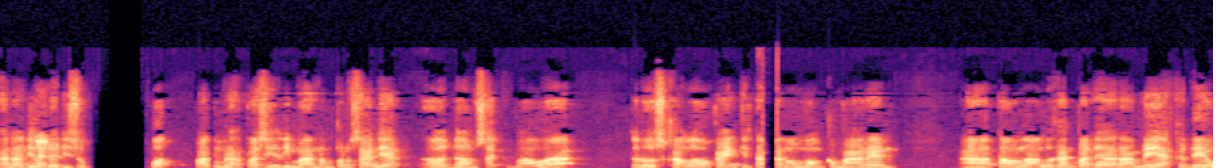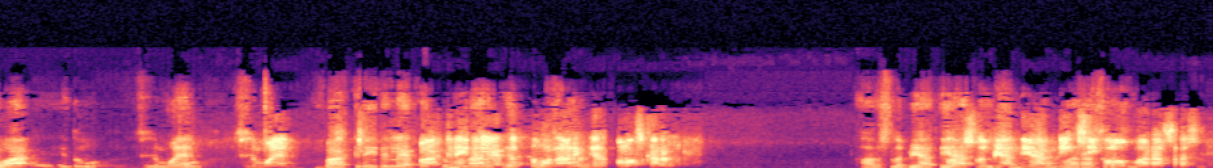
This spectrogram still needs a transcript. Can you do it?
karena dia udah disupport paling berapa sih 5-6 persen ya uh, downside ke bawah terus kalau kayak kita ngomong kemarin uh, tahun lalu kan pada rame ya ke Dewa itu semua yang semua yang Bakri related Bakri itu menarik ya kalau menarik ya kalau sekarang harus lebih hati-hati harus lebih hati-hati sih kalau gua rasa sih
